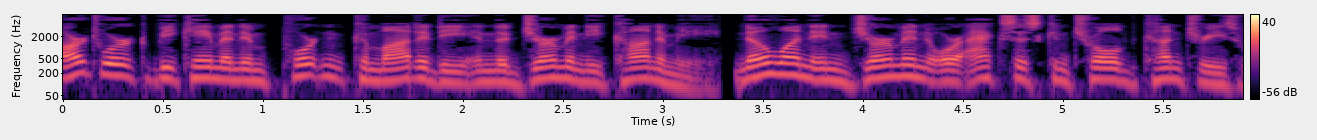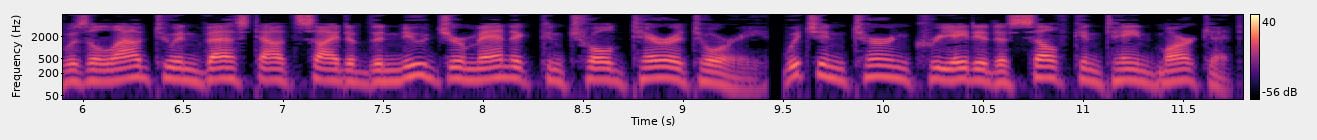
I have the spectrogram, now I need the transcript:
Artwork became an important commodity in the German economy. No one in German or Axis controlled countries was allowed to invest outside of the new Germanic controlled territory, which in turn created a self contained market.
